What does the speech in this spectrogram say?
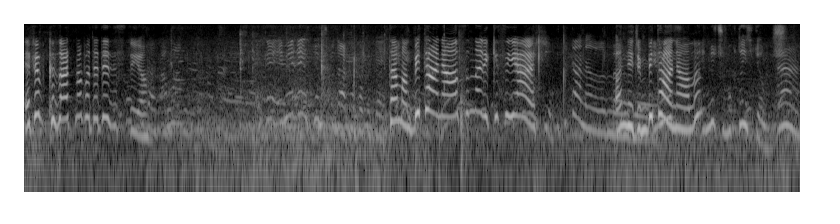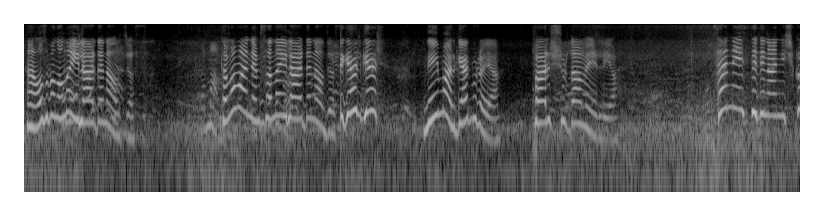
Efe kızartma patates istiyor. Emir de istiyormuş kızartma patates. Tamam bir tane alsınlar ikisi yer. Bir tane alalım ben. Anneciğim bir tane alın. Emir çubukta istiyormuş. Ha o zaman ona ileriden alacağız. Tamam. Tamam annem sana ileriden alacağız. Gel gel. Neymar gel buraya. Sipariş şuradan veriliyor. Sen ne istedin annişko?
